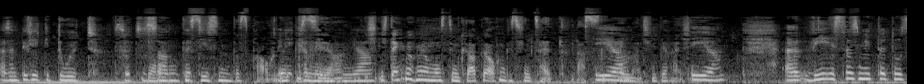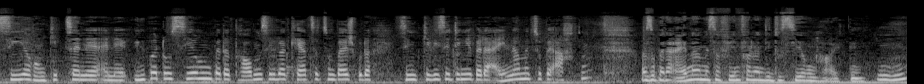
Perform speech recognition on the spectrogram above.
Also ein bisschen Geduld sozusagen ja, das, bei diesen das braucht Medikamenten. Ja. Ich, ich denke noch, man muss dem Körper auch ein bisschen Zeit lassen ja. in manchen Bereichen. Ja. Äh, wie ist das mit der Dosierung? Gibt es eine, eine Überdosierung bei der Traubensilberkerze zum Beispiel oder sind gewisse Dinge bei der Einnahme zu beachten? Also bei der Einnahme ist auf jeden Fall an die Dosierung halten mhm.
